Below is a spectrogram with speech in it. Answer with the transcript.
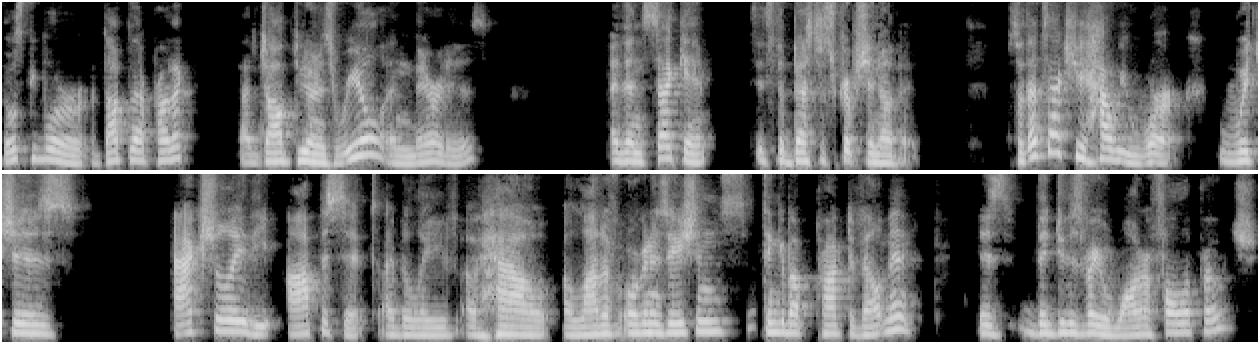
those people are adopting that product. That job to be done is real, and there it is. And then second, it's the best description of it. So that's actually how we work, which is actually the opposite, I believe, of how a lot of organizations think about product development is they do this very waterfall approach,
